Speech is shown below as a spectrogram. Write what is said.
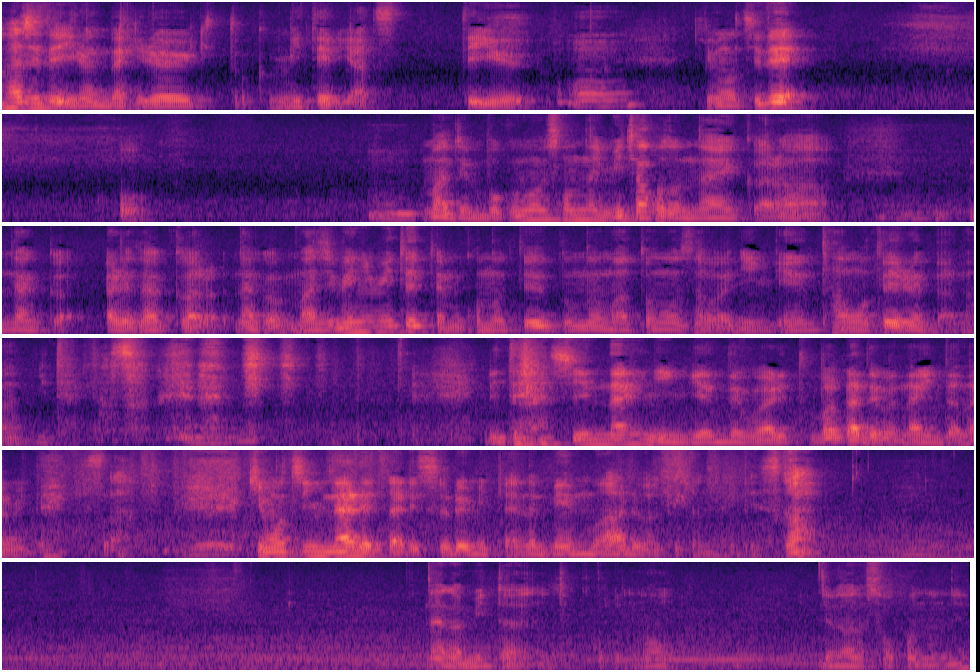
マジでいるんだひろゆきとか見てるやつ。っていう気持ちでこう。まあでも僕もそんなに見たことないからなんかあれだからなんか真面目に見ててもこの程度のまともさは人間保てるんだなみたいなさ。リテラシーない人間でも割とバカではないんだなみたいなさ。気持ちになれたりするみたいな面もあるわけじゃないですか。なんかみたいなところのでもなんかそこのね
